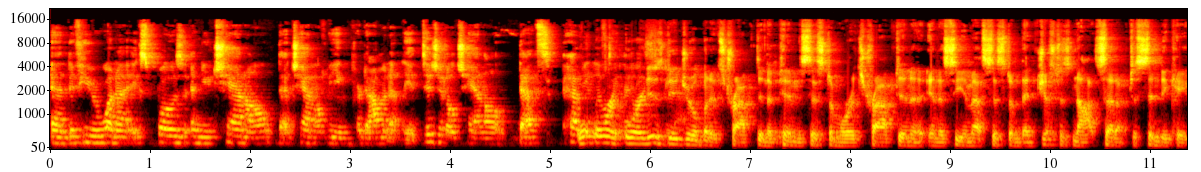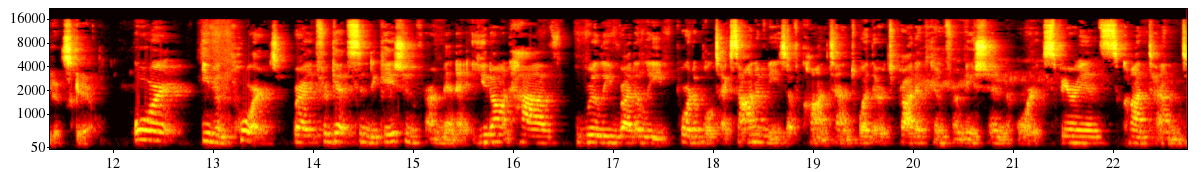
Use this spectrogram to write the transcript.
And if you want to expose a new channel, that channel being predominantly a digital channel, that's heavy or, or, or it is digital, but it's trapped in a PIM system or it's trapped in a, in a CMS system that just is not set up to syndicate at scale. Or even port, right? Forget syndication for a minute. You don't have really readily portable taxonomies of content, whether it's product information or experience content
